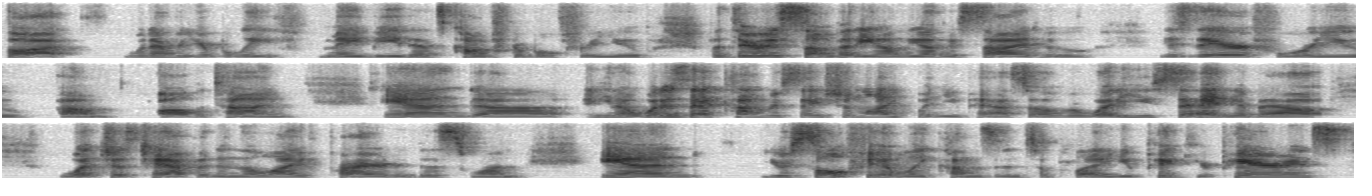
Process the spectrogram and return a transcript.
thought whatever your belief may be that's comfortable for you. But there is somebody on the other side who is there for you um, all the time. And, uh, you know, what is that conversation like when you pass over? What do you say about what just happened in the life prior to this one? And your soul family comes into play. You pick your parents,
